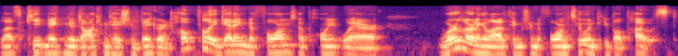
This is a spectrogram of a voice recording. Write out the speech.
let's keep making the documentation bigger and hopefully getting the form to a point where we're learning a lot of things from the forum too when people post.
